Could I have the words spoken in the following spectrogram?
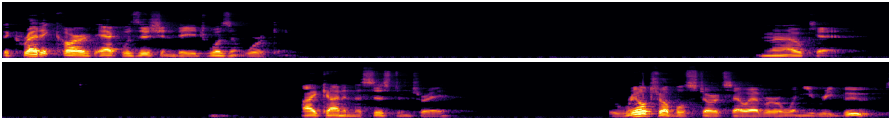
The credit card acquisition page wasn't working. Ah, okay. Icon in the system tray. The real trouble starts, however, when you reboot.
